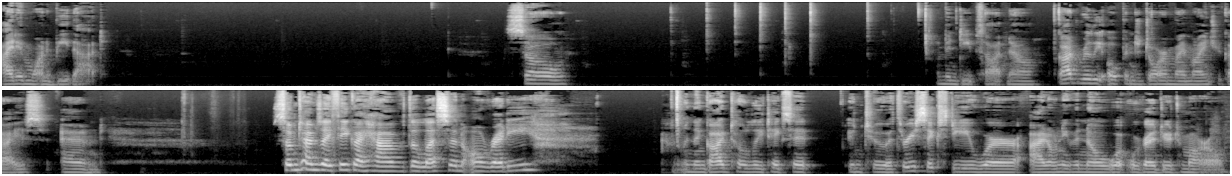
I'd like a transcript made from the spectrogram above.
I didn't want to be that. So I'm in deep thought now. God really opened a door in my mind, you guys. And sometimes I think I have the lesson already. And then God totally takes it into a 360 where I don't even know what we're going to do tomorrow.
